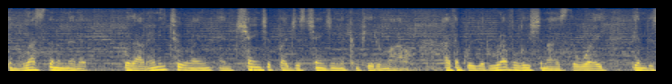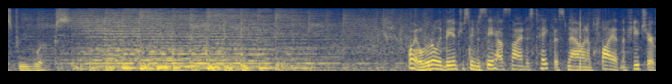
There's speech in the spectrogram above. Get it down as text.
in less than a minute without any tooling and change it by just changing the computer model. I think we would revolutionize the way industry works. Boy, it'll really be interesting to see how scientists take this now and apply it in the future.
